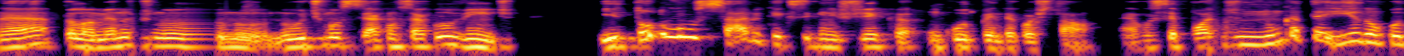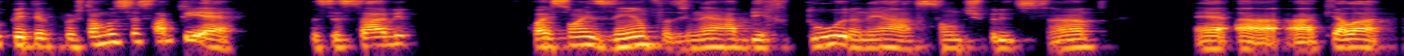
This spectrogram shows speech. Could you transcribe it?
né, pelo menos no, no, no último século, no século XX. E todo mundo sabe o que, significa um culto pentecostal. Né? Você pode nunca ter ido a um culto pentecostal, mas você sabe o que é. Você sabe quais são as ênfases, né? a abertura, né? a ação do Espírito Santo, é, a, a, aquela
